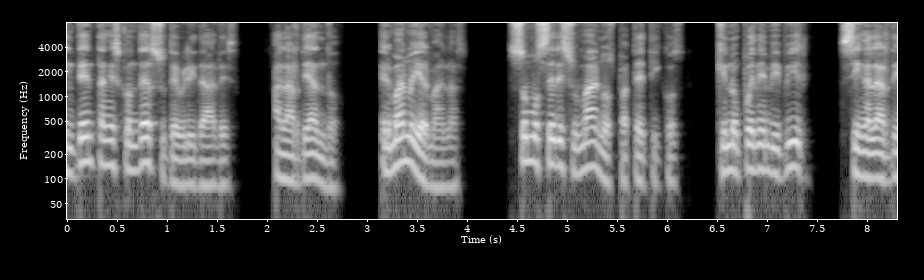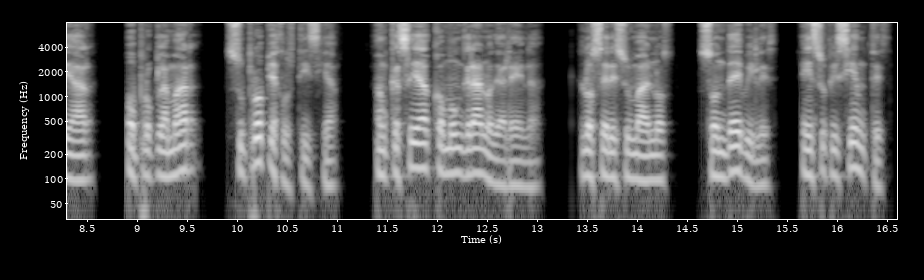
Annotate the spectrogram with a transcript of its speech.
intentan esconder sus debilidades, alardeando. Hermanos y hermanas, somos seres humanos patéticos que no pueden vivir sin alardear o proclamar su propia justicia, aunque sea como un grano de arena. Los seres humanos son débiles e insuficientes.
